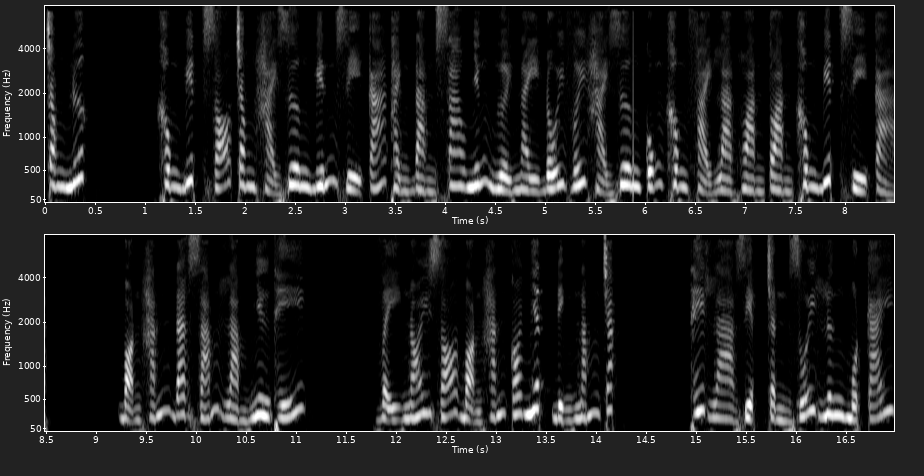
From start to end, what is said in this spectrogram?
trong nước. Không biết rõ trong hải dương biến gì cá thành đàn sao những người này đối với hải dương cũng không phải là hoàn toàn không biết gì cả. Bọn hắn đã dám làm như thế. Vậy nói rõ bọn hắn có nhất định nắm chắc. Thế là Diệp Trần dối lưng một cái,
